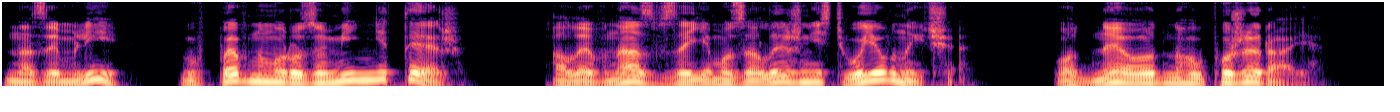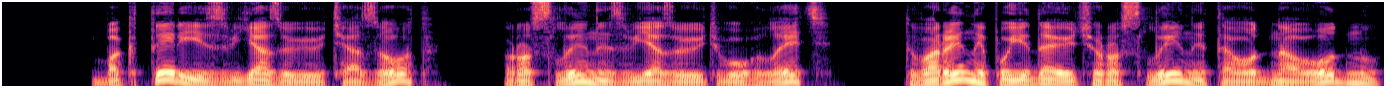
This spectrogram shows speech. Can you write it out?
На Землі в певному розумінні теж, але в нас взаємозалежність войовнича одне одного пожирає. Бактерії зв'язують азот, рослини зв'язують вуглець, тварини поїдають рослини та одна одну,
